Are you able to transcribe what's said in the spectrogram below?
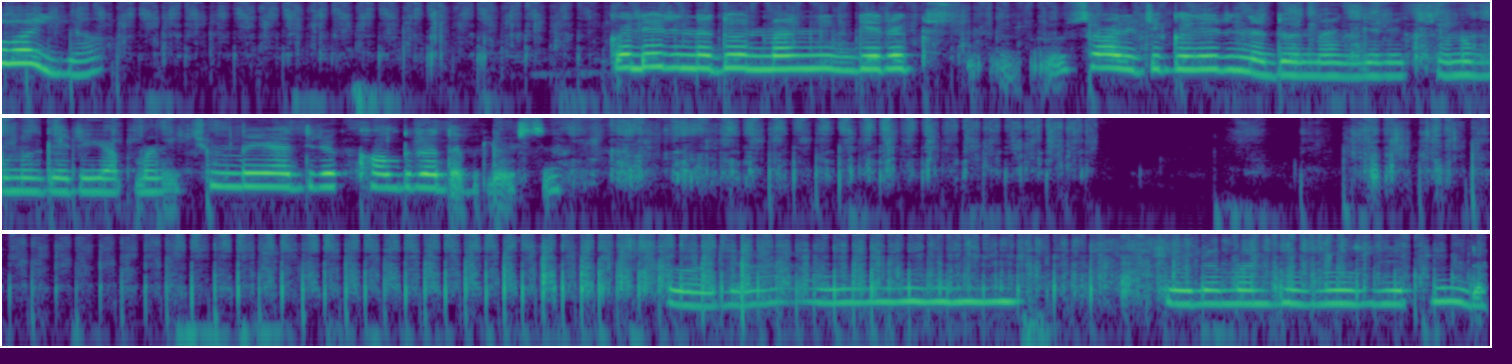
Kolay ya. Galerine dönmen gerek. Sadece galerine dönmen gerek sonra bunu geri yapman için veya direkt kaldırabilirsin. Şöyle. hmm, Şöyle hemen hızlı hızlı yapayım da.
